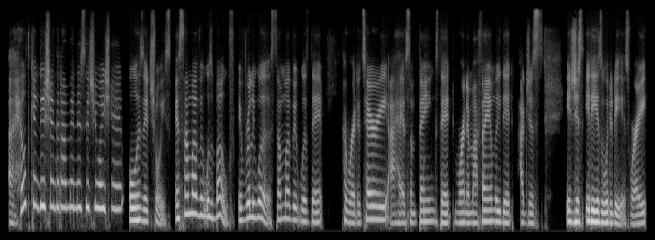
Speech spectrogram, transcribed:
a health condition that I'm in this situation, or is it choice? And some of it was both. It really was. Some of it was that hereditary. I have some things that run in my family that I just it's just it is what it is, right?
